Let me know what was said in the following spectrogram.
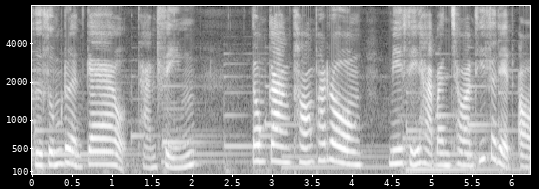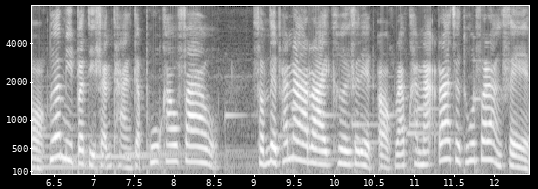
คือซุ้มเรือนแก้ว ฐานสิงห์ตรงกลางท้องพระโรง มีสีหบัญชรที่เสด็จออกเพื่อมีปฏิสันฐานกับผู้เข้าเฝ้า สมเด็จพระนารายณ์เคยเสด็จออกรับคณะราชทูตฝรั่งเศส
